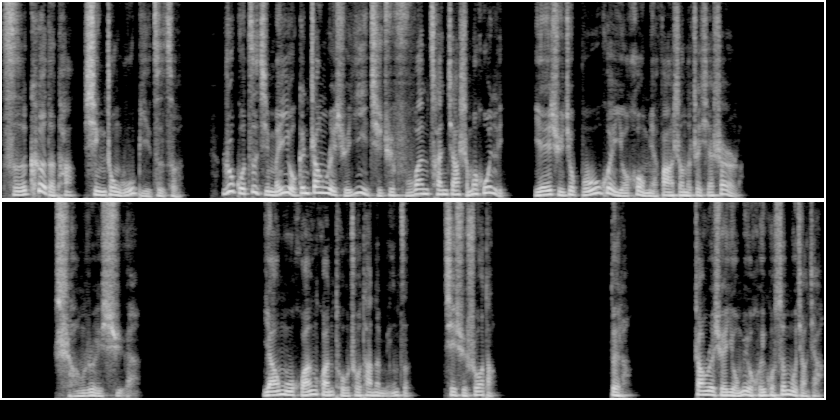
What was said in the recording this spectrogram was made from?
此刻的他心中无比自责。如果自己没有跟张瑞雪一起去福安参加什么婚礼，也许就不会有后面发生的这些事儿了。张瑞雪。杨木缓缓吐出他的名字，继续说道：“对了，张瑞雪有没有回过孙木匠家？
